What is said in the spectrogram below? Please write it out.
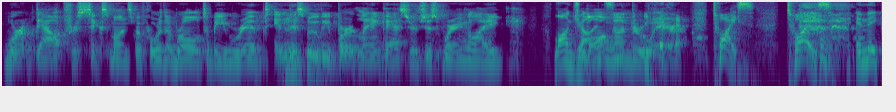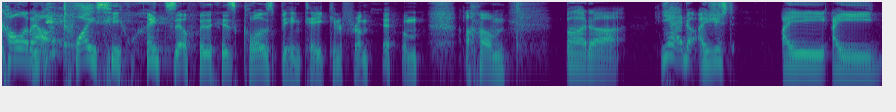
worked out for six months before the role to be ripped. In mm. this movie, Burt Lancaster is just wearing like long johns, long underwear, twice, twice, and they call it out yes. twice. He winds up with his clothes being taken from him. Um, but uh, yeah, no, I just, I, I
